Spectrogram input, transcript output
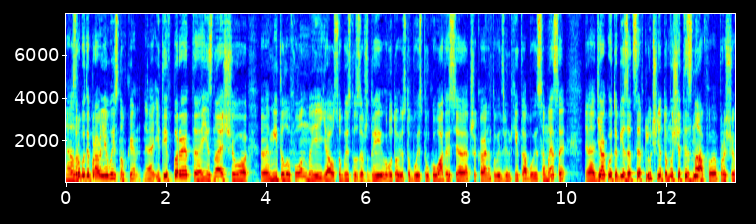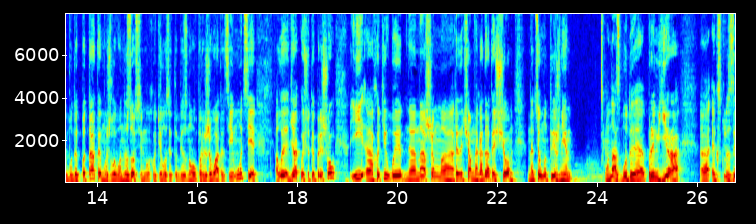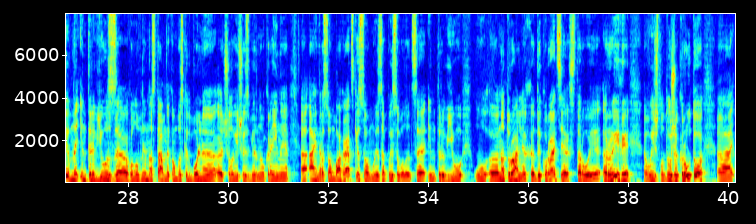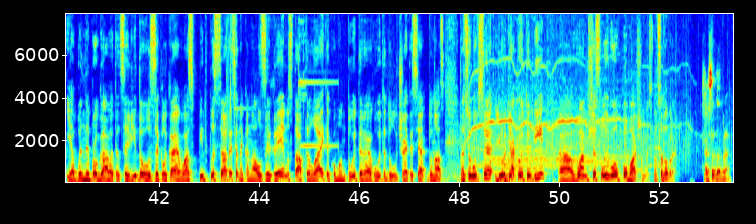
Зробити правильні висновки, е, іти вперед, е, і знай, що е, мій телефон і я особисто завжди готові з тобою спілкуватися. Чекаю на твої дзвінки та або смси. Е, Дякую тобі за це включення, тому що ти знав про що я буду питати. Можливо, не зовсім хотілося тобі знову переживати ці емоції, але дякую, що ти прийшов. І хотів би нашим глядачам нагадати, що на цьому тижні у нас буде прем'єра. Е, Ексклюзивне інтерв'ю з головним наставником баскетбольної е, чоловічої збірної України е, Айнерсом Багацькісом. Ми записували це інтерв'ю у натуральних декораціях старої Риги. Вийшло дуже круто. І аби не прогавити це відео, закликаю вас підписатися на канал The Game, ставте лайки, коментуйте, реагуйте, долучайтеся до нас. На цьому все. Юр, дякую тобі. Вам щасливо. Побачимось. На все добре. А все добре.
